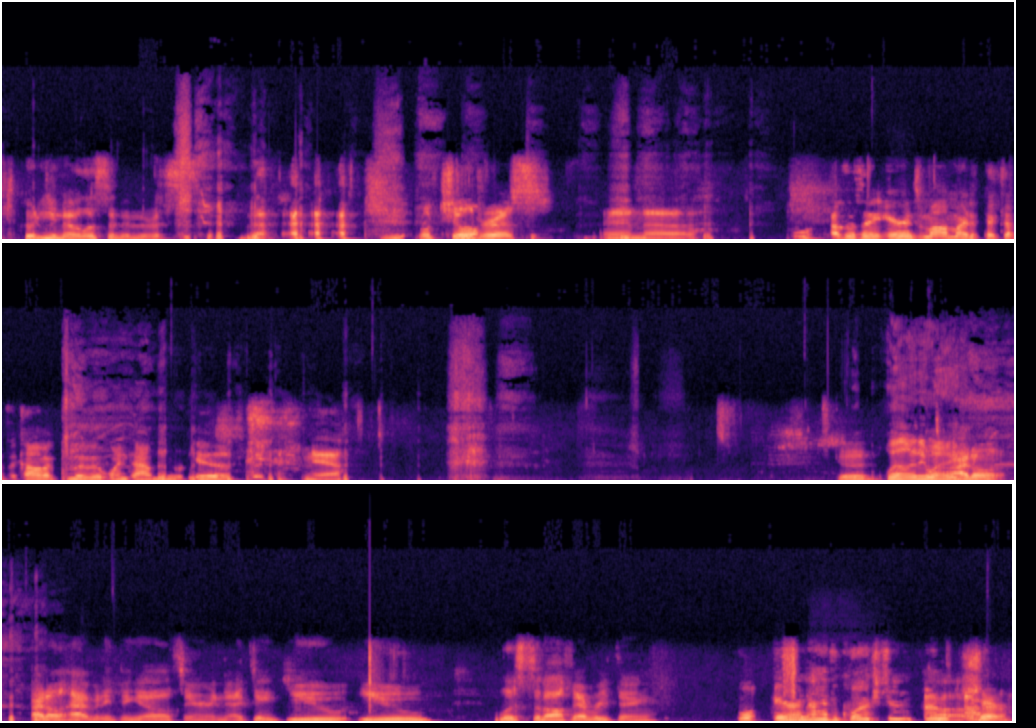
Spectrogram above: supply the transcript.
Who do you know listening to this? well, Childress and uh, Well, I was gonna say Aaron's mom might have picked up the comic to move it one time when we were kids. yeah, Good. Well, anyway, I don't. I don't have anything else, Aaron. I think you you listed off everything. Well, Aaron, I have a question. Um, Uh, I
